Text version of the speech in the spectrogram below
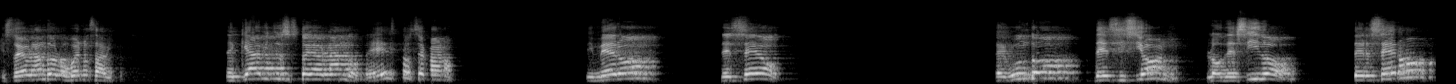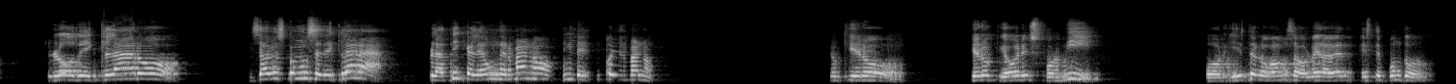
estoy hablando de los buenos hábitos. ¿De qué hábitos estoy hablando? De estos, hermanos. Primero, deseo. Segundo, decisión. Lo decido. Tercero, lo declaro. ¿Y sabes cómo se declara? Platícale a un hermano, dile, oye hermano, yo quiero, quiero que ores por mí. Por, y este lo vamos a volver a ver, este punto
